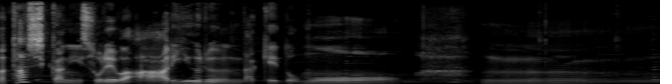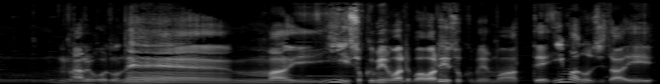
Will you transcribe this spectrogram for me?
まあ、確かにそれはあり得るんだけども、うーんなるほどね。まあ、いい側面もあれば悪い側面もあって、今の時代、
